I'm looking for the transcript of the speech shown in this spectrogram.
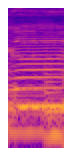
sky.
